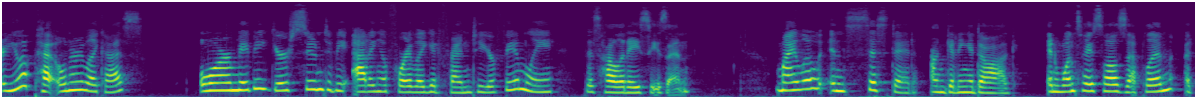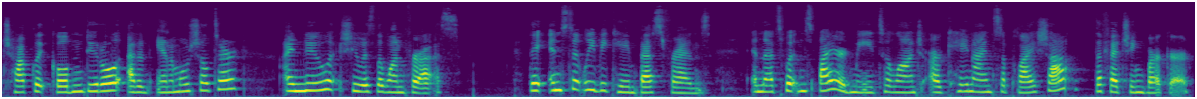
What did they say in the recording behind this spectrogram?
Are you a pet owner like us? Or maybe you're soon to be adding a four legged friend to your family this holiday season. Milo insisted on getting a dog, and once I saw Zeppelin, a chocolate golden doodle, at an animal shelter, I knew she was the one for us. They instantly became best friends, and that's what inspired me to launch our canine supply shop, The Fetching Barker.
